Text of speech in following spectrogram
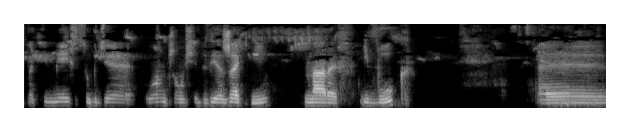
w takim miejscu, gdzie łączą się dwie rzeki, Narew i Bóg. E,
